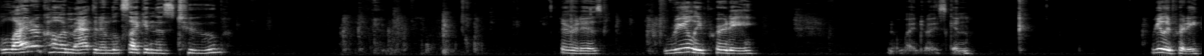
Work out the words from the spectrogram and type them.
lighter color matte than it looks like in this tube. There it is. Really pretty. No, my dry skin really pretty.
